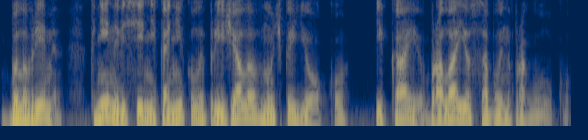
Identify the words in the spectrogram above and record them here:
Было время, к ней на весенние каникулы приезжала внучка Йоко, и Каю брала ее с собой на прогулку.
